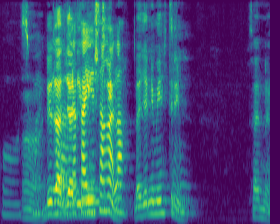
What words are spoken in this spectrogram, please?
Oh, ha. Dia dah, dah jadi kaya mainstream. Lah. Dah jadi mainstream. Mm sana.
